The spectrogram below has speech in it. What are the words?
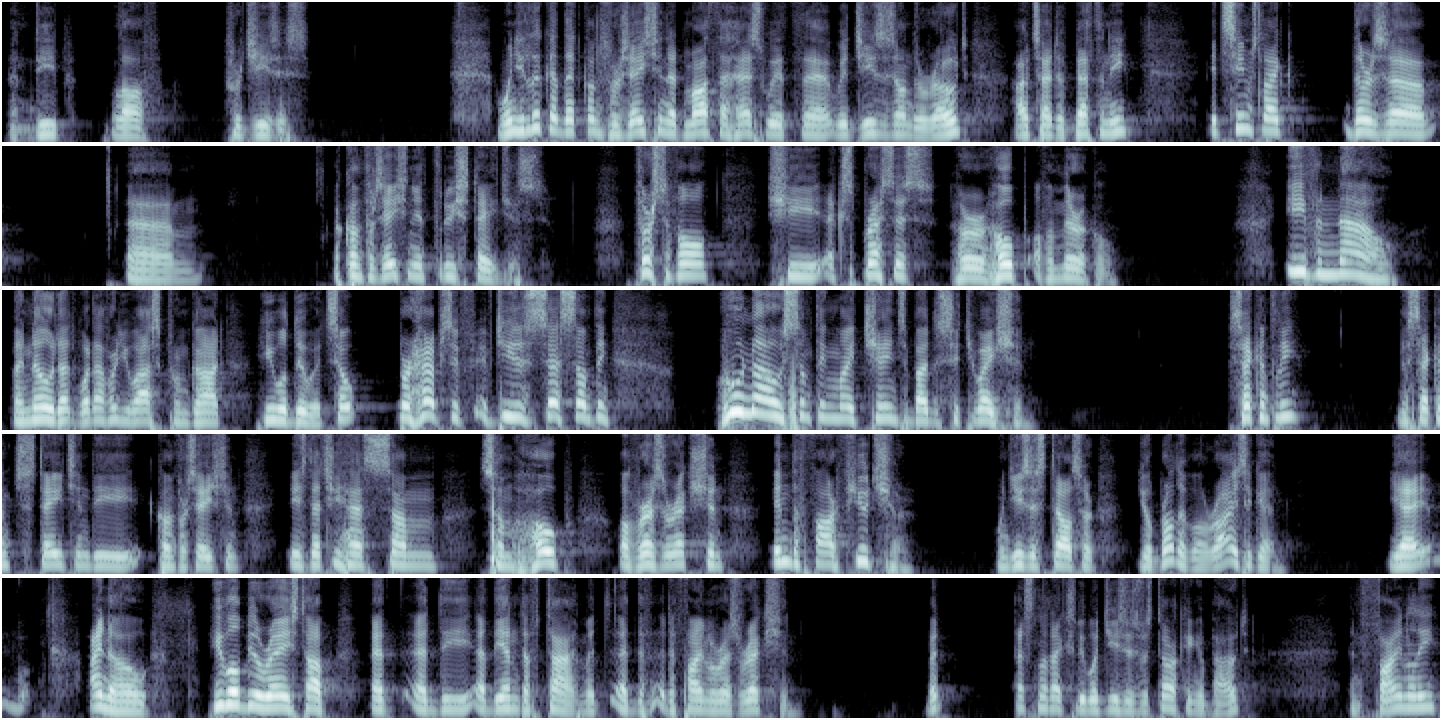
and deep love for Jesus. When you look at that conversation that Martha has with, uh, with Jesus on the road outside of Bethany, it seems like there's a, um, a conversation in three stages. First of all, she expresses her hope of a miracle. Even now, I know that whatever you ask from God, He will do it. So perhaps if, if Jesus says something, who knows, something might change about the situation. Secondly, the second stage in the conversation is that she has some, some hope of resurrection in the far future. When Jesus tells her, Your brother will rise again. Yeah, I know. He will be raised up at, at, the, at the end of time, at, at, the, at the final resurrection. But that's not actually what Jesus was talking about. And finally,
